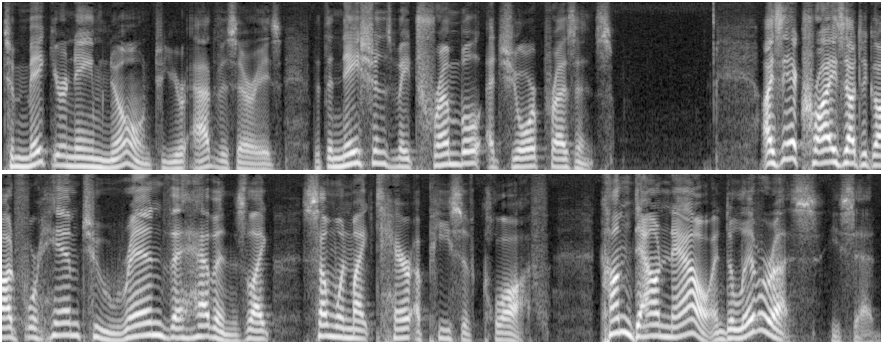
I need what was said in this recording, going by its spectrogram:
to make your name known to your adversaries, that the nations may tremble at your presence. Isaiah cries out to God for him to rend the heavens like someone might tear a piece of cloth. Come down now and deliver us, he said.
